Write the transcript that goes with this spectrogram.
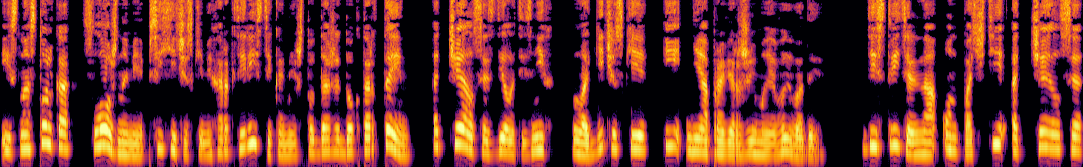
и с настолько сложными психическими характеристиками, что даже доктор Тейн отчаялся сделать из них логические и неопровержимые выводы. Действительно, он почти отчаялся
